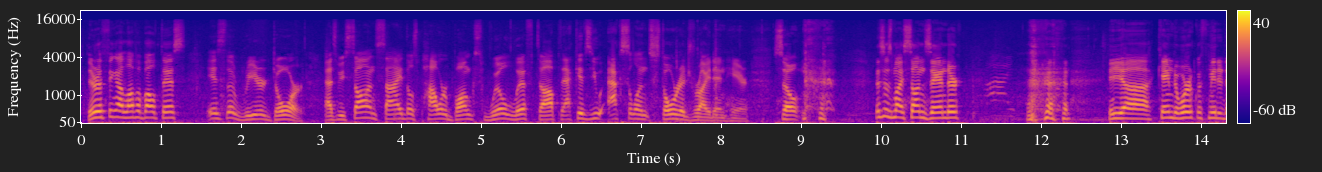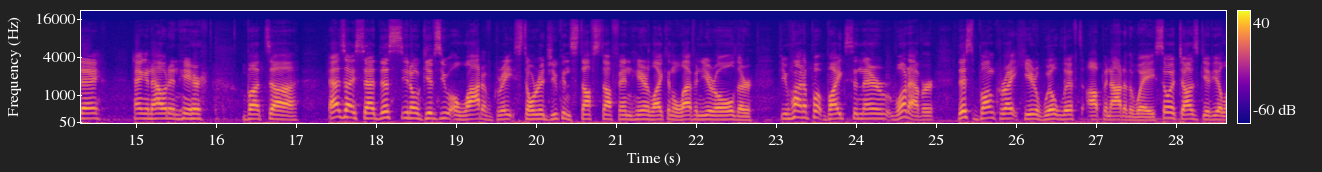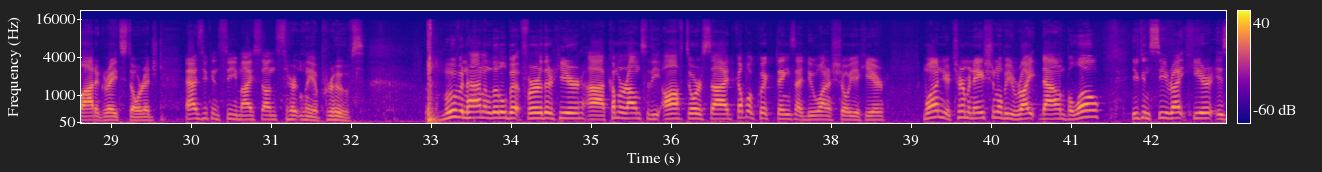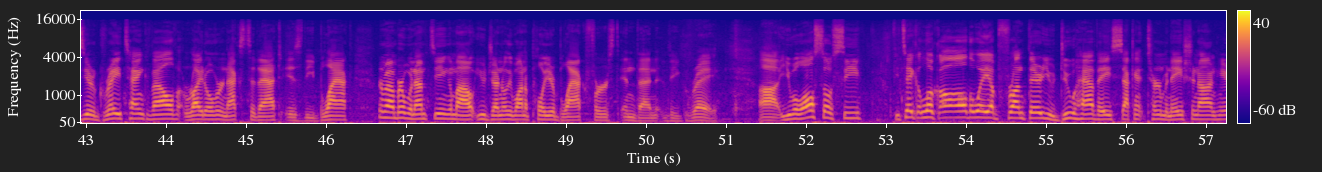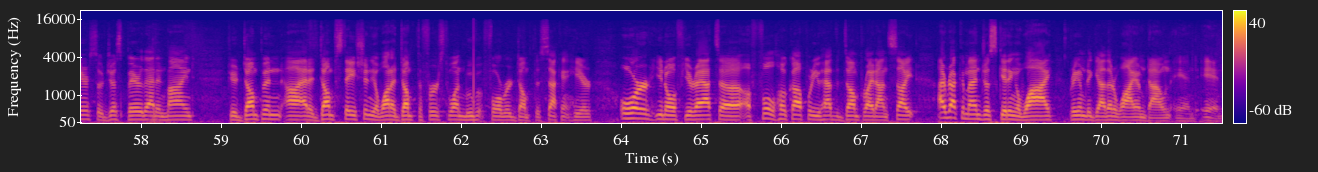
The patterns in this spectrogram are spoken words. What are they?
The other thing I love about this is the rear door. As we saw inside, those power bunks will lift up. That gives you excellent storage right in here. So this is my son Xander. Hi. he uh, came to work with me today, hanging out in here. But uh, as I said, this you know gives you a lot of great storage. You can stuff stuff in here like an 11 year old or if you want to put bikes in there, whatever. This bunk right here will lift up and out of the way, so it does give you a lot of great storage. As you can see, my son certainly approves. Moving on a little bit further here, uh, come around to the off-door side. A couple quick things I do want to show you here. One, your termination will be right down below. You can see right here is your gray tank valve. Right over next to that is the black. Remember, when emptying them out, you generally want to pull your black first and then the gray. Uh, you will also see, if you take a look all the way up front there, you do have a second termination on here, so just bear that in mind. If you're dumping uh, at a dump station, you'll want to dump the first one, move it forward, dump the second here. Or, you know, if you're at a, a full hookup where you have the dump right on site, I recommend just getting a Y, bring them together, Y them down and in.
